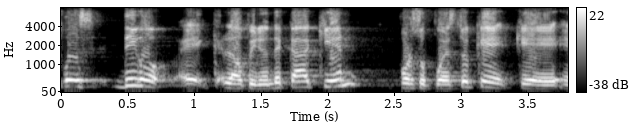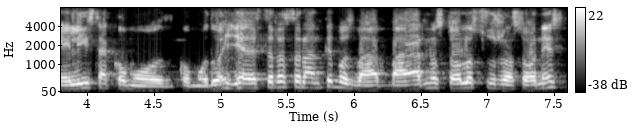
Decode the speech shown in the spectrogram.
Pues digo, eh, la opinión de cada quien, por supuesto que, que Elisa, como, como dueña de este restaurante, pues va, va a darnos todas sus razones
